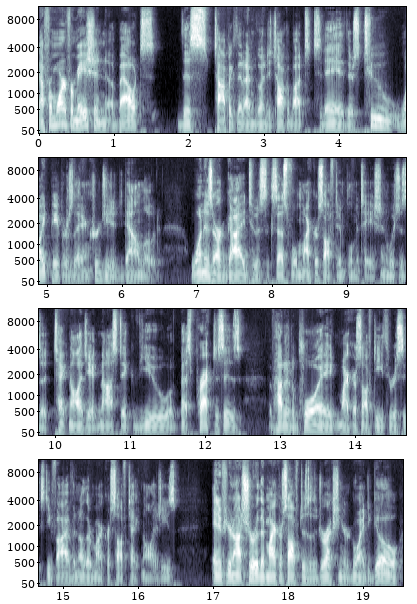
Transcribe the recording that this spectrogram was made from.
Now, for more information about this topic that I'm going to talk about today, there's two white papers that I encourage you to download. One is our guide to a successful Microsoft implementation, which is a technology agnostic view of best practices of how to deploy Microsoft D365 and other Microsoft technologies. And if you're not sure that Microsoft is the direction you're going to go,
